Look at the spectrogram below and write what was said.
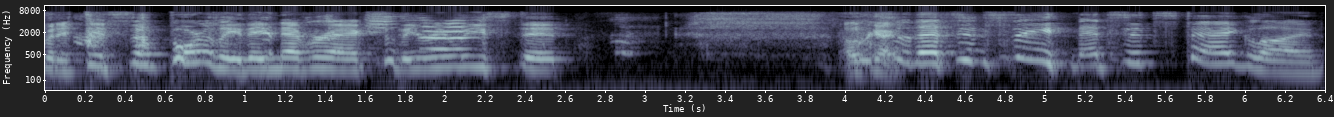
but it did so poorly they never actually released it. Okay. So that's insane. That's its tagline.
